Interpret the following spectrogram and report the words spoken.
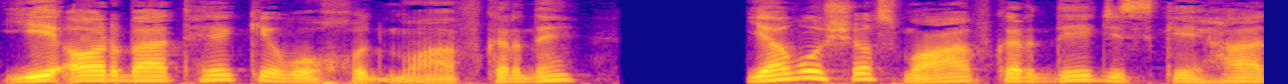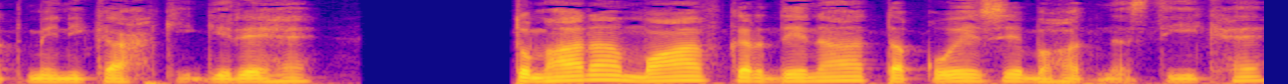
یہ اور بات ہے کہ وہ خود معاف کر دیں، یا وہ شخص معاف کر دے جس کے ہاتھ میں نکاح کی گرے ہے۔ تمہارا معاف کر دینا تقوی سے بہت نزدیک ہے۔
